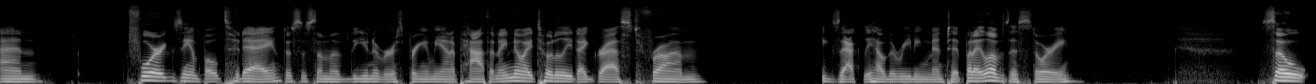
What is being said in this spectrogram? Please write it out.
And for example, today, this is some of the universe bringing me on a path and I know I totally digressed from exactly how the reading meant it, but I love this story. So,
